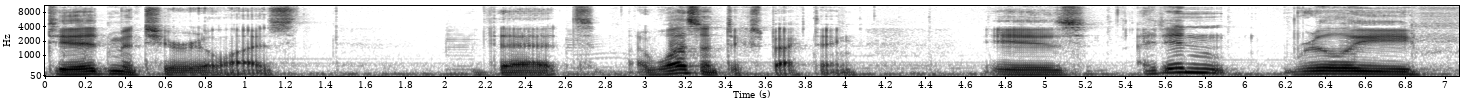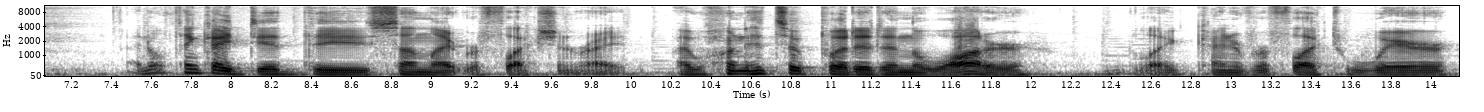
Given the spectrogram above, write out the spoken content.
did materialize that I wasn't expecting is I didn't really, I don't think I did the sunlight reflection right. I wanted to put it in the water, like kind of reflect where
